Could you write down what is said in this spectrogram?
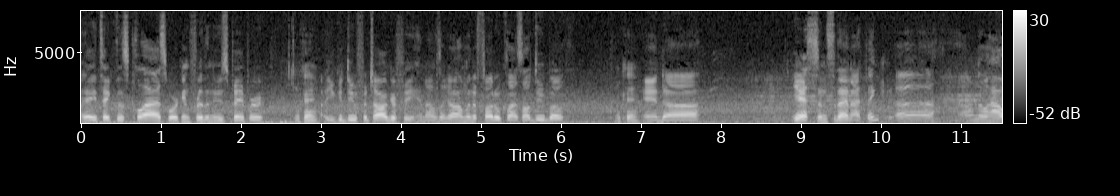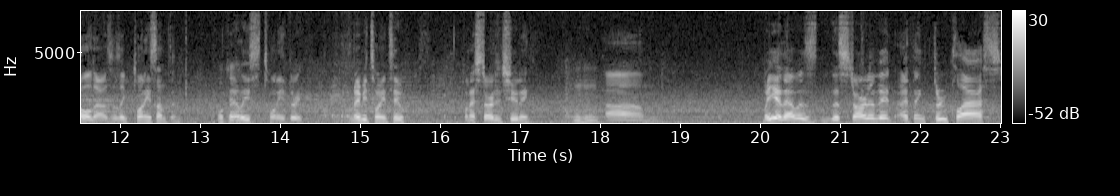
hey, take this class, working for the newspaper. Okay. You could do photography. And I was like, oh, I'm in a photo class, I'll do both. Okay. And uh, yeah, since then, I think, uh, I don't know how old I was. I was like 20 something, Okay. at least 23, or maybe 22 when I started shooting. Mm-hmm. Um, but yeah, that was the start of it. I think through class,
